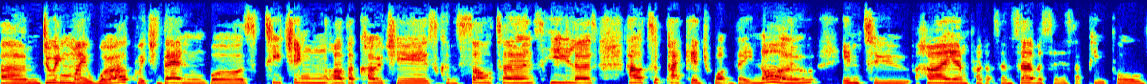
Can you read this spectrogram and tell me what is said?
um, doing my work, which then was teaching other coaches, consultants, healers how to package what they know into high end products and services that people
